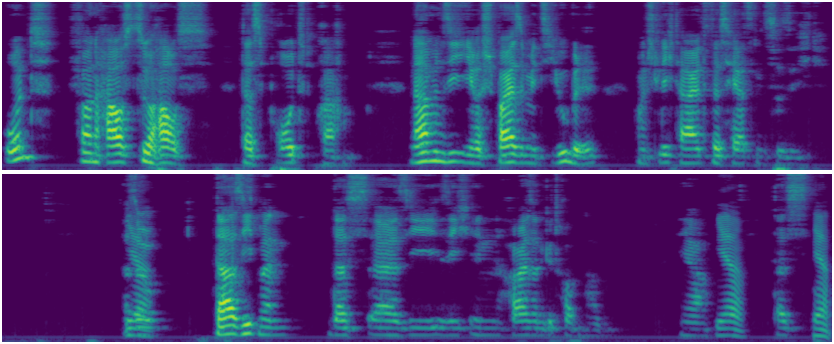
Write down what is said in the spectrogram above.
und von Haus zu Haus das Brot brachen, nahmen sie ihre Speise mit Jubel und Schlichtheit des Herzens zu sich. Also Ja. da sieht man, dass äh, sie sich in Häusern getroffen haben. Ja, Ja. das Ja.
